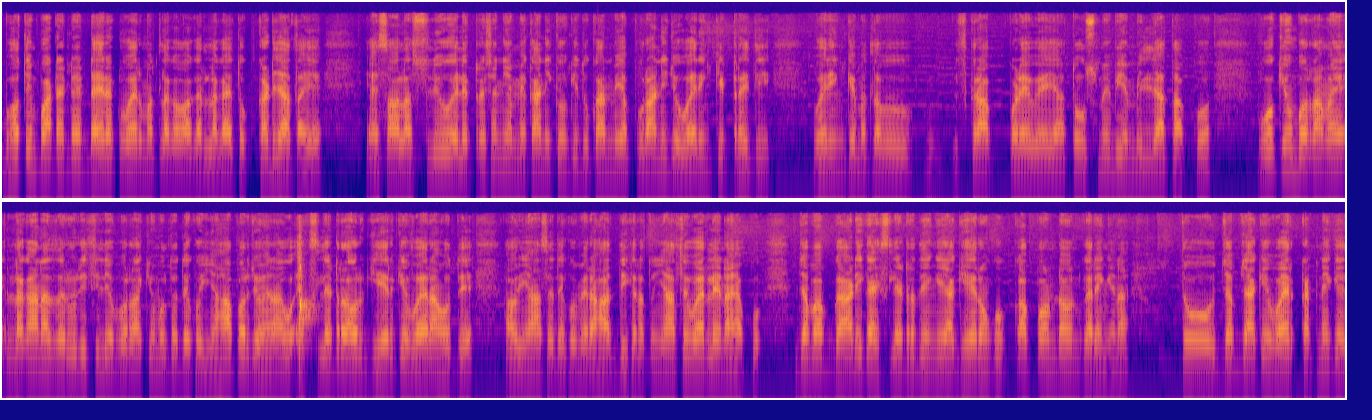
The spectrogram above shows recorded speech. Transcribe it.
बहुत इंपॉर्टेंट है डायरेक्ट वायर मत लगाओ। अगर लगाए तो कट जाता है ऐसा वाला स्ल्यू इलेक्ट्रिशियन या मैकेनिकों की दुकान में या पुरानी जो वायरिंग किट रही थी, वायरिंग के मतलब स्क्रैप पड़े हुए या तो उसमें भी ये मिल जाता आपको। वो क्यों बोल रहा मैं? लगाना ज़रूरी इसीलिए बोल रहा क्यों बोलते देखो, यहाँ पर जो है ना, वो एक्सलेटर और गियर के वायरा होते और यहाँ से देखो मेरा हाथ दिख रहा तो यहाँ से वायर लेना है आपको। जब आप गाड़ी का एक्सलेटर देंगे या घेरों को अप और डाउन करेंगे ना तो जब जाके वायर कटने के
